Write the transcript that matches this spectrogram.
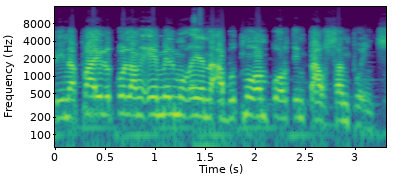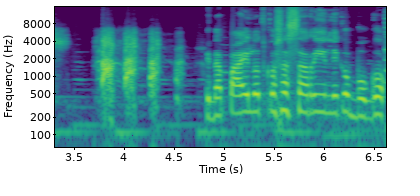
Pinapilot mo lang ML mo, kaya naabot mo ang 14,000 points. Pinapilot ko sa sarili ko bugok.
